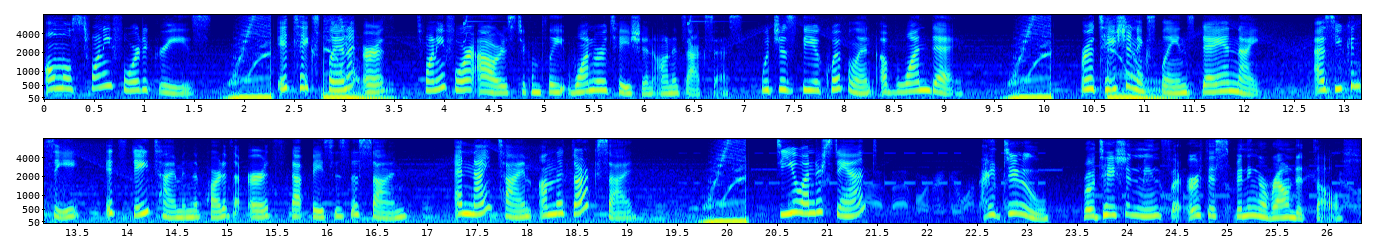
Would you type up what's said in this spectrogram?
almost 24 degrees. It takes planet Earth 24 hours to complete one rotation on its axis, which is the equivalent of one day. Rotation explains day and night. As you can see, it's daytime in the part of the Earth that faces the sun, and nighttime on the dark side. Do you understand? I do. Rotation means the Earth is spinning around itself.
